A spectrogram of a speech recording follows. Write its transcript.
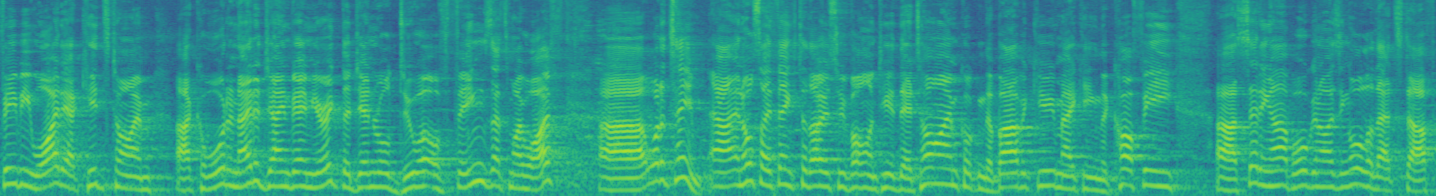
Phoebe White, our kids' time uh, coordinator, Jane Van Murick, the general doer of things, that's my wife. Uh, what a team. Uh, and also thanks to those who volunteered their time, cooking the barbecue, making the coffee, uh, setting up, organising, all of that stuff.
